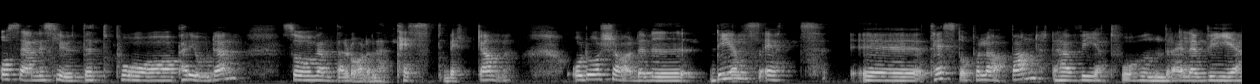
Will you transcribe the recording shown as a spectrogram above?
Och sen i slutet på perioden så väntade då den här testveckan. Och då körde vi dels ett eh, test på löpband, det här V200 eller V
